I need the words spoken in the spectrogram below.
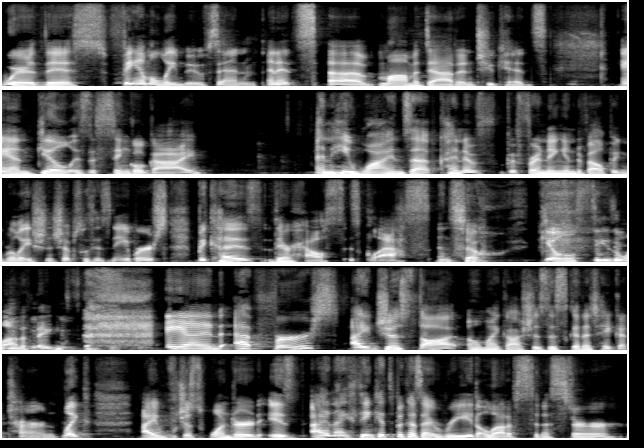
where this family moves in, and it's a mom, a dad, and two kids. And Gil is a single guy. And he winds up kind of befriending and developing relationships with his neighbors because their house is glass. And so Gil sees a lot of things. And at first, I just thought, oh my gosh, is this going to take a turn? Like, I just wondered, is, and I think it's because I read a lot of sinister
